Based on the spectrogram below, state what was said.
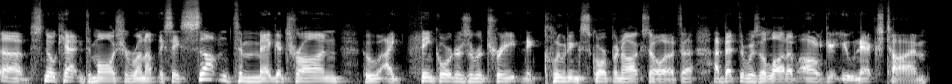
uh, Snowcat and Demolisher run up. They say something to Megatron, who I think orders a retreat, including Scorponok. So it's a, I bet there was a lot of "I'll get you next time."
